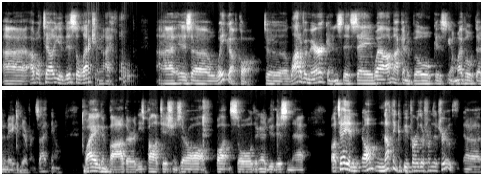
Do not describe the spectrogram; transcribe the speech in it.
Uh, I will tell you this election, I hope, uh, is a wake up call to a lot of Americans that say, well, I'm not going to vote because, you know, my vote doesn't make a difference. I, you know, why even bother? These politicians, they're all bought and sold. They're going to do this and that. I'll tell you, no, nothing could be further from the truth. Uh,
